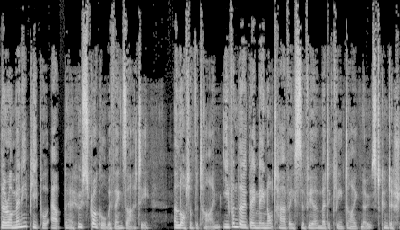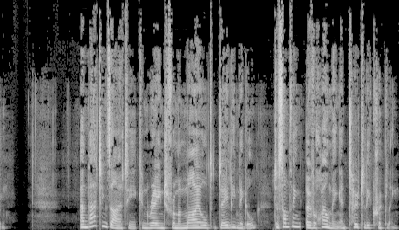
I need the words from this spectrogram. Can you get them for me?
there are many people out there who struggle with anxiety a lot of the time, even though they may not have a severe medically diagnosed condition. And that anxiety can range from a mild daily niggle to something overwhelming and totally crippling.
